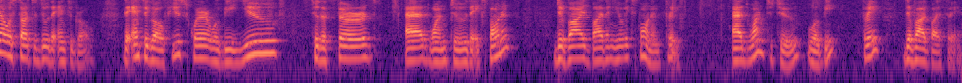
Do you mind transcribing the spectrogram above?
now we start to do the integral. The integral of u squared will be u to the third add 1 to the exponent divide by the new exponent 3 add 1 to 2 will be 3 divide by 3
